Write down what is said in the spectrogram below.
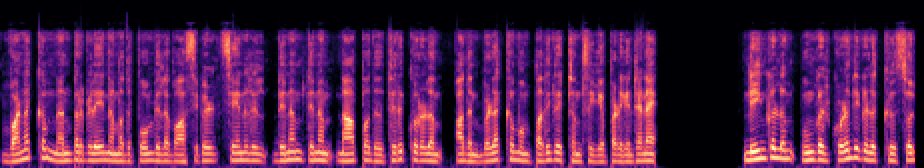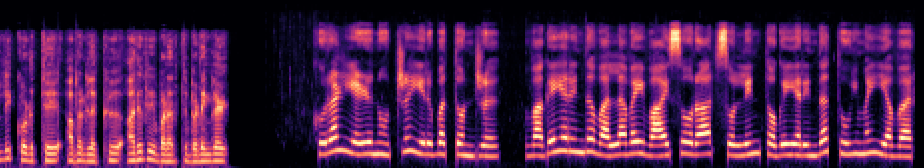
வணக்கம் நண்பர்களே நமது பூம்பிலவாசிகள் சேனலில் தினம் தினம் நாற்பது திருக்குறளும் அதன் விளக்கமும் பதிவேற்றம் செய்யப்படுகின்றன. நீங்களும் உங்கள் குழந்தைகளுக்கு சொல்லிக் கொடுத்து அவர்களுக்கு அறிவை வளர்த்து விடுங்கள். குறள் எழுநூற்று இருபத்தொன்று. வகையறிந்து வல்லவை வாய்சோரார் சொல்லின் தொகையறிந்த தூய்மை எவர்?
